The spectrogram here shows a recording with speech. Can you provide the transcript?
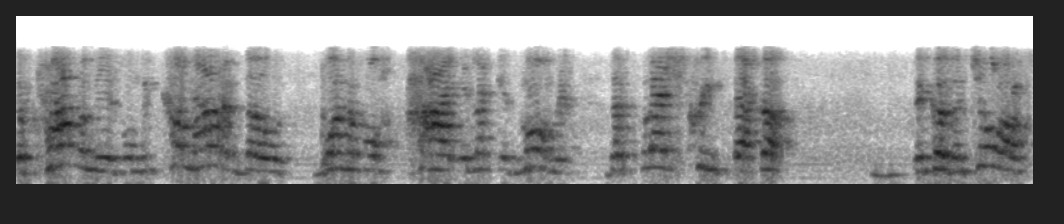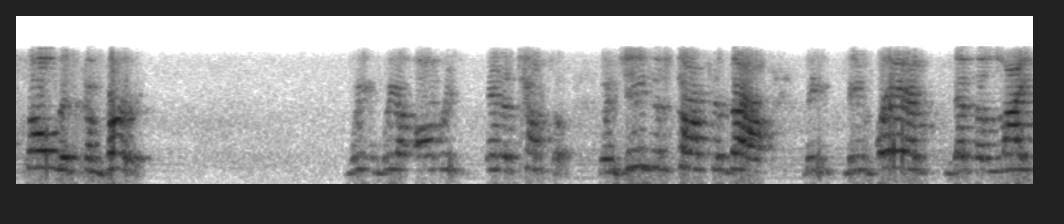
The problem is when we come out of those wonderful high elected moments, the flesh creeps back up. Because until our soul is converted, we, we are always in a tussle. When Jesus talks about be, beware that the light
